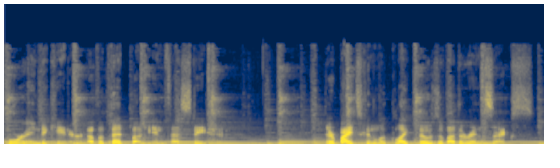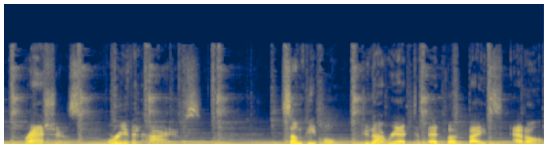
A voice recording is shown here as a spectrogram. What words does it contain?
poor indicator of a bedbug infestation. Their bites can look like those of other insects, rashes, or even hives. Some people do not react to bedbug bites at all.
